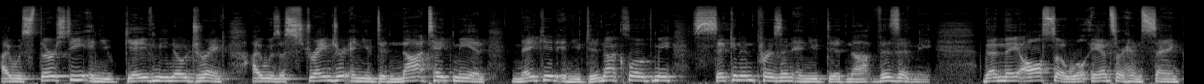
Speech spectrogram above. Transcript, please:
I was thirsty, and you gave me no drink. I was a stranger, and you did not take me in. Naked, and you did not clothe me. Sick and in prison, and you did not visit me. Then they also will answer him, saying,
